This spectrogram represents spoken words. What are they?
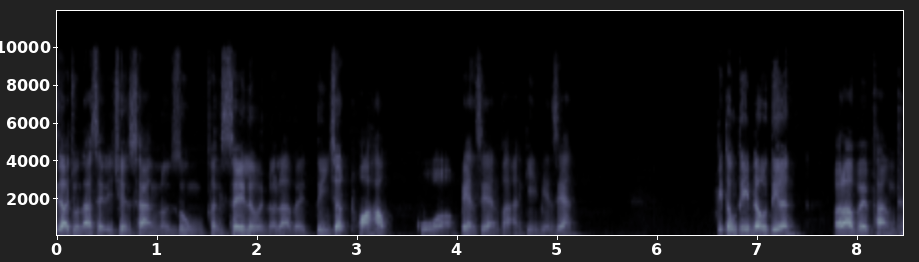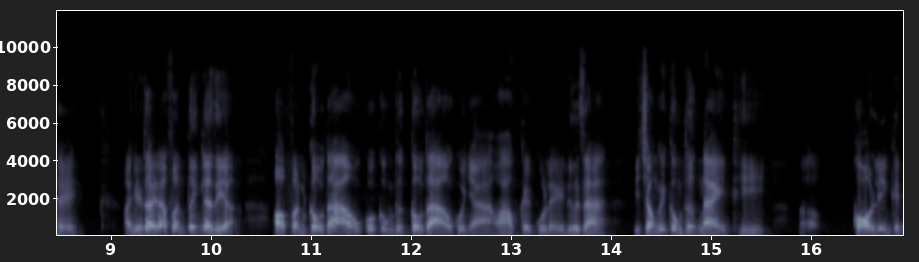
Bây giờ chúng ta sẽ chuyển sang nội dung phần C lớn đó là về tính chất hóa học của benzen và ankin benzen. Cái thông tin đầu tiên đó là về phản ứng thế. À, như thầy đã phân tích là gì ạ? Ở phần cấu tạo của công thức cấu tạo của nhà hóa học Kekulé đưa ra thì trong cái công thức này thì ờ, có liên kết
